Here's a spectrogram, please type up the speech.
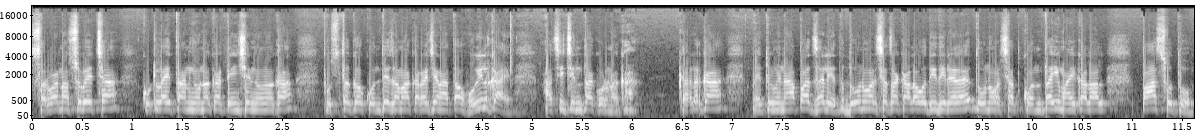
सर्वांना शुभेच्छा. कुठलाही ताण घेऊ नका टेन्शन घेऊ नका. पुस्तकं कोणते जमा करायचे ना आता होईल काय अशी चिंता करू नका. कळलं का? म्हणजे तुम्ही नापास झाले तर दोन वर्षाचा कालावधी दिलेला आहे. दोन वर्षात कोणताही मायकालाल पास होतो.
